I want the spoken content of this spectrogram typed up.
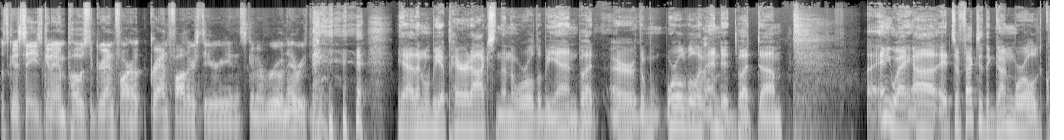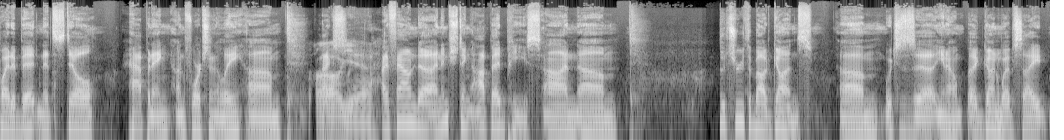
was going to say he's going to impose the grandfather grandfather theory, and it's going to ruin everything. yeah, then we'll be a paradox, and then the world will be end, but or the world will have ended. But um, anyway, uh, it's affected the gun world quite a bit, and it's still happening, unfortunately. Um, oh Actually, yeah, I found uh, an interesting op-ed piece on um, the truth about guns, um, which is uh, you know a gun website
